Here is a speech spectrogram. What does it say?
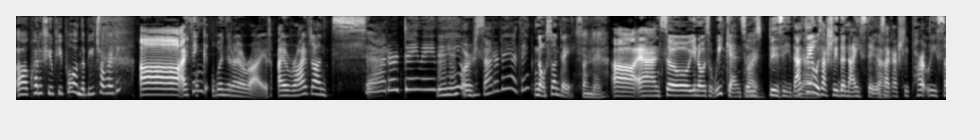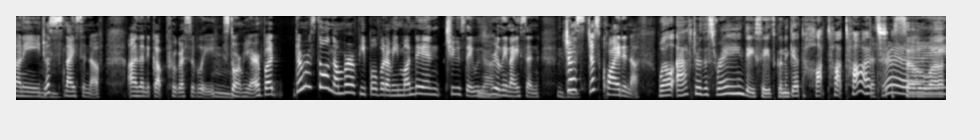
uh, quite a few people on the beach already? Uh, I think when did I arrive? I arrived on Saturday, maybe Mm-hmm, or Saturday. I think no Sunday. Sunday. Uh, and so, you know, it was a weekend, so it was busy. That day was actually the nice day. It was like actually partly sunny, Mm-hmm. just nice enough. And then it got progressively Mm. stormier. But there were still a number of people. But I mean, Monday and Tuesday was Yeah. really nice and Mm-hmm. just just quiet enough. Well, after this rain, they say it's going to get hot, hot, hot. That's right. So, uh,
